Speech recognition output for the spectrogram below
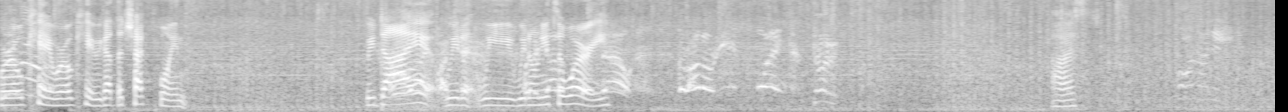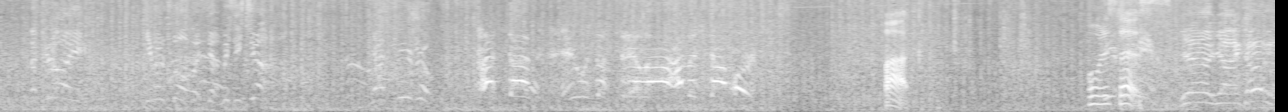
We're okay, we're okay. We got the checkpoint we die, we, we, we don't need to worry. Uh, Fuck. Oh, what is this? Yeah, yeah, I got it.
